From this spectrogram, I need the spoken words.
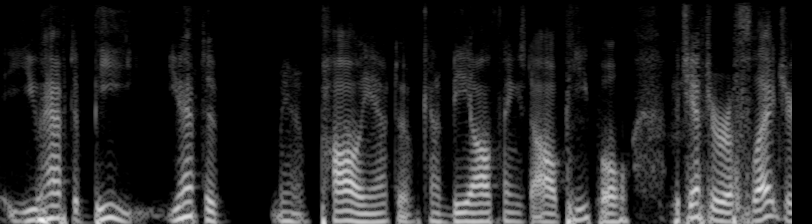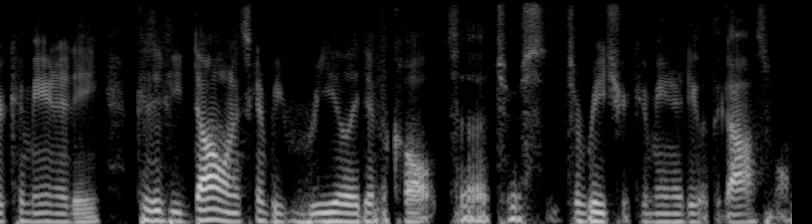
you have to be, you have to, you know, Paul, you have to kind of be all things to all people, but you have to mm-hmm. reflect your community because if you don't, it's going to be really difficult to to to reach your community with the gospel.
